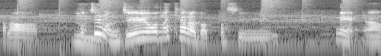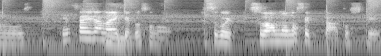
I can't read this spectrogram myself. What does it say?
からもちろん重要なキャラだったし、ねあの天才じゃないけど、そのすごいつわものセッターとして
